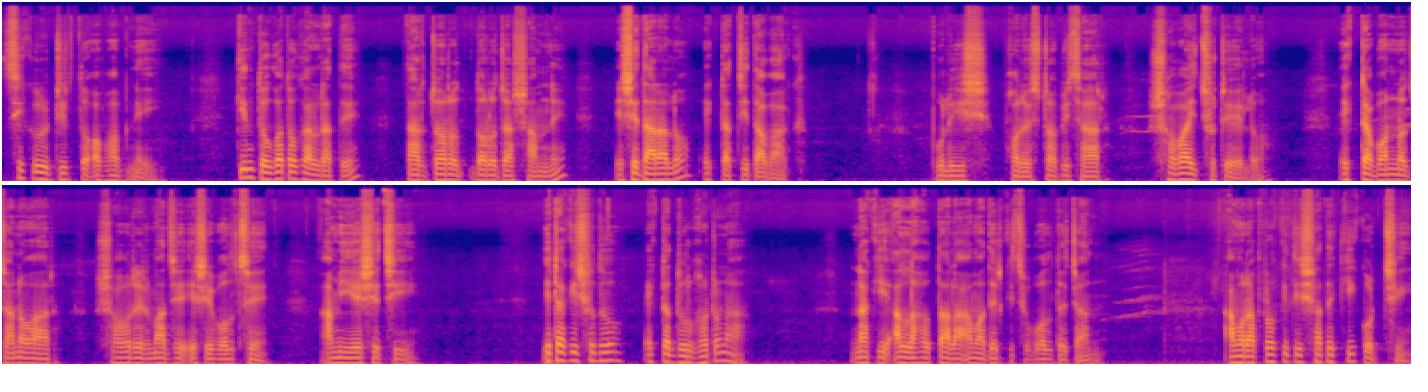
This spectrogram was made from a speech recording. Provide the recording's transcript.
সিকিউরিটির তো অভাব নেই। কিন্তু গতকাল রাতে তার জর- দরজার সামনে এসে দাঁড়াল একটা চিতাবাঘ। পুলিশ, ফরেস্ট অফিসার সবাই ছুটে এলো। একটা বন্য জানোয়ার শহরের মাঝে এসে বলছে, আমি এসেছি। এটা কি শুধু একটা দুর্ঘটনা? নাকি আল্লাহ তাআলা আমাদের কিছু বলতে চান? আমরা প্রকৃতির সাথে কি করছি?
